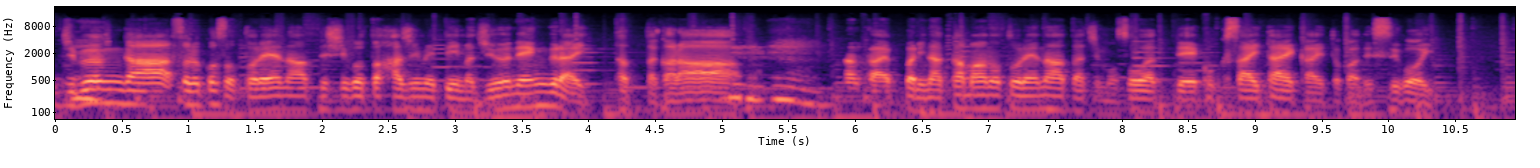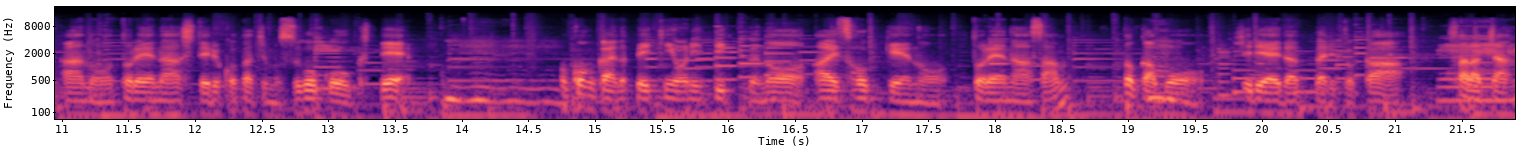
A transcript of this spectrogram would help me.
自分がそれこそトレーナーって仕事始めて今10年ぐらい経ったから、うんなんかやっぱり仲間のトレーナーたちもそうやって国際大会とかですごいあのトレーナーしてる子たちもすごく多くてうんうんうん。うん今回の北京オリンピックのアイスホッケーのトレーナーさんとかも知り合いだったりとか、うんサラちゃん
